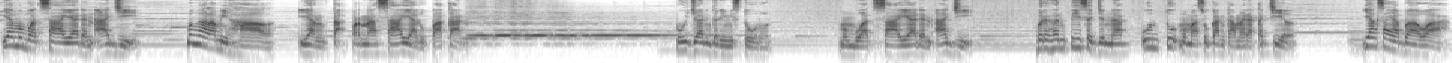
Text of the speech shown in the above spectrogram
yang membuat saya dan Aji mengalami hal yang tak pernah saya lupakan. Hujan gerimis turun, membuat saya dan Aji berhenti sejenak untuk memasukkan kamera kecil yang saya bawa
